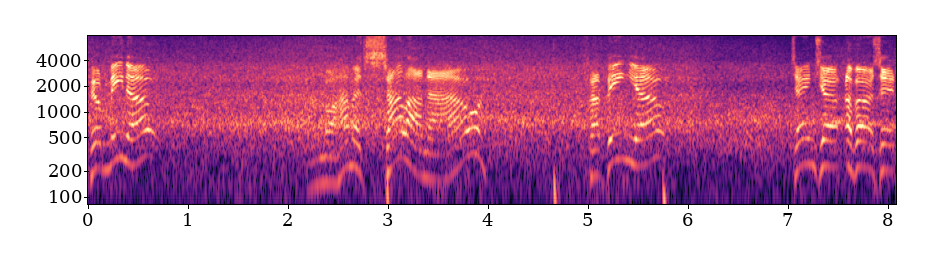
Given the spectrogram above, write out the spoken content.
Firmino. And Mohamed Salah now. Fabinho. Danger averted.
